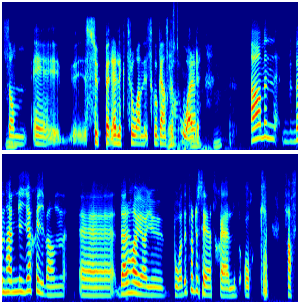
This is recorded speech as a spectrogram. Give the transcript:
som är superelektronisk och ganska hård. Mm. Mm. Ja, men den här nya skivan, eh, där har jag ju både producerat själv och haft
